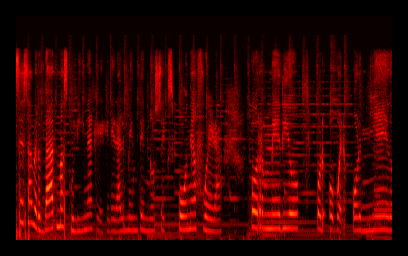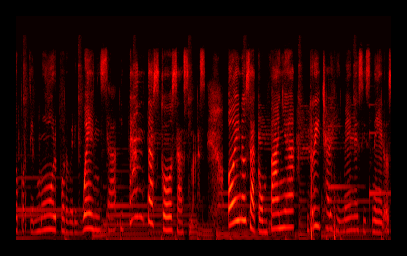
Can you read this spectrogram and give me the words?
es esa verdad masculina que generalmente no se expone afuera por medio, por, o bueno, por miedo, por temor, por vergüenza y tantas cosas más. Hoy nos acompaña Richard Jiménez Cisneros.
